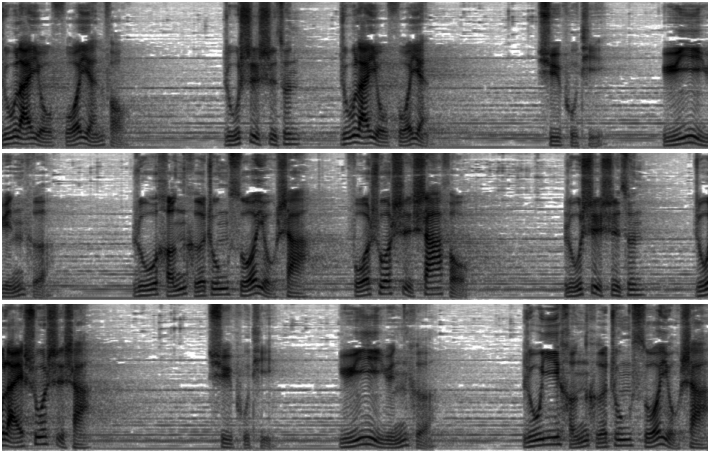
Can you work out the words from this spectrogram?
如来有佛眼否？如是，世尊。如来有佛眼。须菩提，于意云何？如恒河中所有沙，佛说是沙否？如是，世尊。如来说是沙。须菩提，于意云何？如一恒河中所有沙。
